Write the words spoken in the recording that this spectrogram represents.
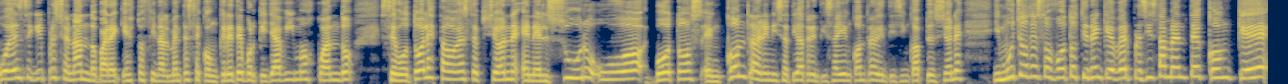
pueden seguir presionando para que esto finalmente se concrete, porque ya vimos cuando se votó el estado de excepción en el sur, hubo votos en contra de la iniciativa 36, en contra de 25 abstenciones, y muchos de esos votos tienen que ver precisamente con que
